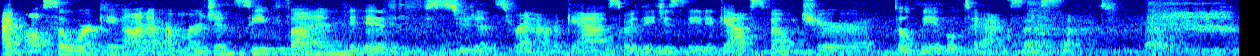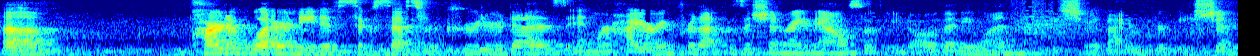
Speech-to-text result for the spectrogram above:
I'm also working on an emergency fund. If students run out of gas or they just need a gas voucher, they'll be able to access that. Um, part of what our Native Success Recruiter does, and we're hiring for that position right now, so if you know of anyone, please share that information.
